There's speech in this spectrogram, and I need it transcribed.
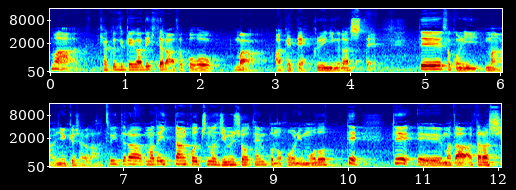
まあ客付けができたらそこをまあ開けてクリーニング出してでそこにまあ入居者が着いたらまた一旦こっちの事務所店舗の方に戻ってで、えー、また新し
